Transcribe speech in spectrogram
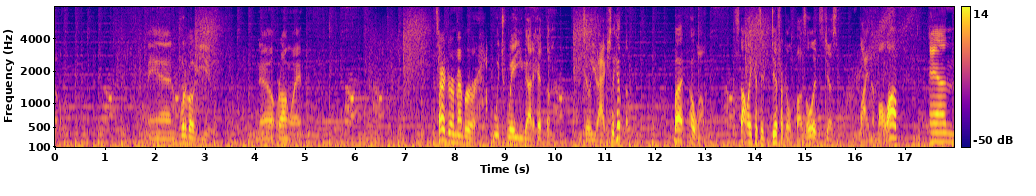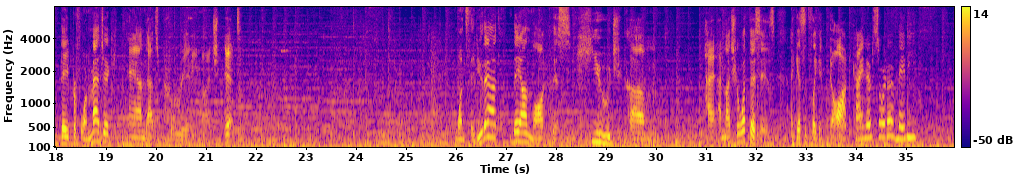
And what about you? No, wrong way. It's hard to remember which way you gotta hit them until you actually hit them. But, oh well. It's not like it's a difficult puzzle, it's just line them all up, and they perform magic, and that's pretty much it. Once they do that, they unlock this huge um, I, I'm not sure what this is. I guess it's like a dock, kind of, sort of, maybe?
